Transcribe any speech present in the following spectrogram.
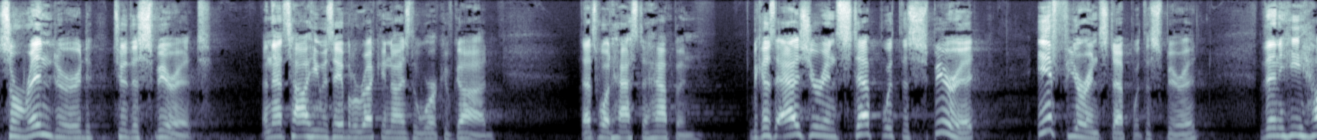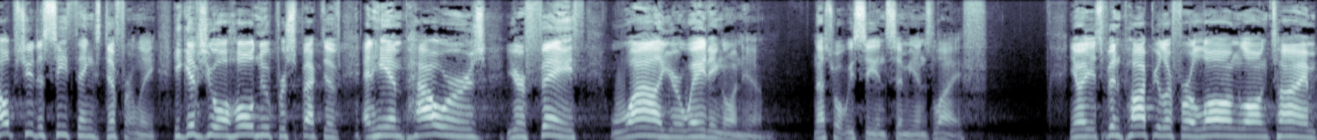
surrendered to the Spirit. And that's how he was able to recognize the work of God. That's what has to happen. Because as you're in step with the Spirit, if you're in step with the Spirit, then he helps you to see things differently. He gives you a whole new perspective and he empowers your faith while you're waiting on him. And that's what we see in Simeon's life. You know, it's been popular for a long, long time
